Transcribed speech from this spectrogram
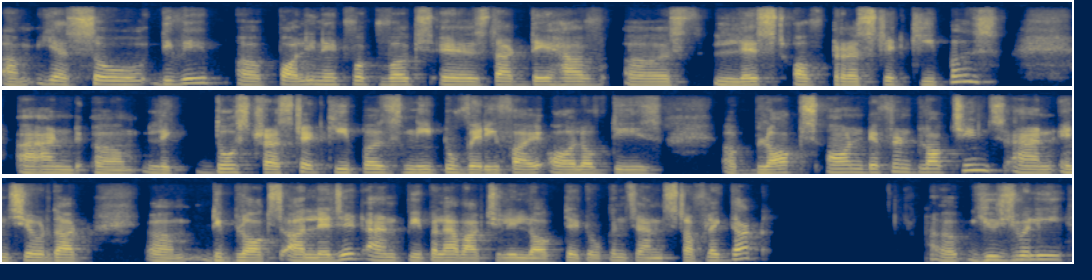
Um, yes. So the way uh, Poly Network works is that they have a list of trusted keepers, and um, like those trusted keepers need to verify all of these uh, blocks on different blockchains and ensure that um, the blocks are legit and people have actually logged their tokens and stuff like that. Uh, usually,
